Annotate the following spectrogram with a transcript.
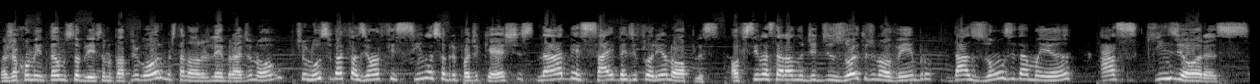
nós já comentamos sobre isso no Papo de Gordo, mas tá na hora de lembrar de novo. O tio Lúcio vai fazer uma oficina sobre podcasts na AB Cyber de Florianópolis. A oficina será no dia 18 de novembro, das 11 da manhã às 15 horas.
